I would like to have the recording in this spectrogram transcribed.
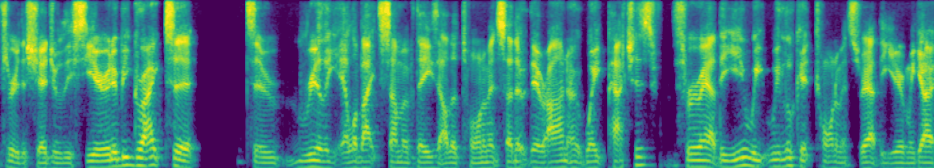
through the schedule this year. It'd be great to to really elevate some of these other tournaments so that there are no weak patches throughout the year. We we look at tournaments throughout the year and we go,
